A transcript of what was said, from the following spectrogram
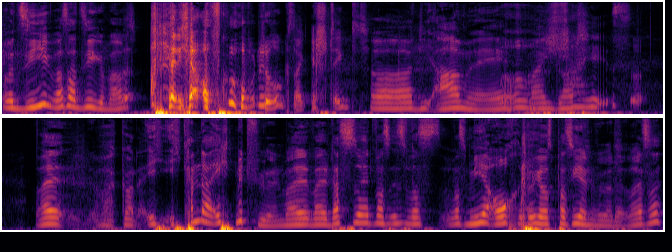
Und sie, was hat sie gemacht? Hätte ich ja aufgehoben und den Rucksack gesteckt. Oh, die Arme, ey. mein Gott. Oh, Scheiße. Weil, oh Gott, ich, ich kann da echt mitfühlen, weil, weil das so etwas ist, was, was mir auch durchaus passieren würde, weißt du?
